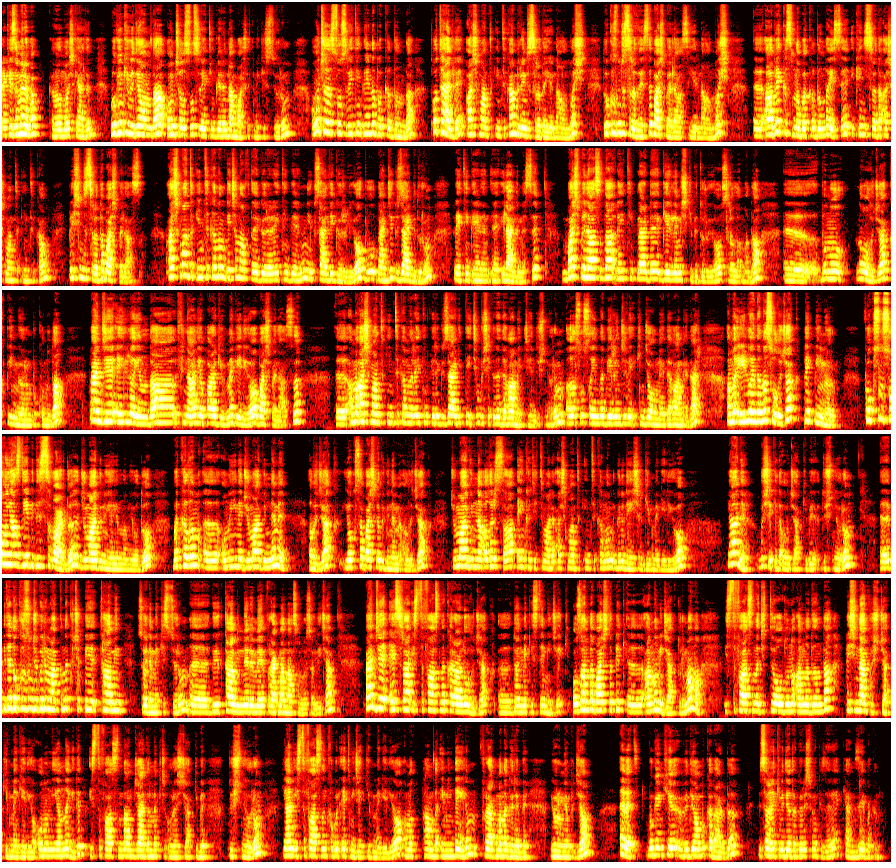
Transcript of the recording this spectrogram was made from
Herkese merhaba, kanalıma hoş geldin. Bugünkü videomda 13 Ağustos reytinglerinden bahsetmek istiyorum. 13 Ağustos reytinglerine bakıldığında totalde Aşk Mantık İntikam birinci sırada yerini almış. 9. sırada ise Baş Belası yerini almış. Ee, AB kısmına bakıldığında ise ikinci sırada Aşk Mantık İntikam, 5. sırada Baş Belası. Aşk Mantık İntikam'ın geçen haftaya göre reytinglerinin yükseldiği görülüyor. Bu bence güzel bir durum. Reytinglerinin e, ilerlemesi. Baş belası da reytinglerde gerilemiş gibi duruyor sıralamada. Ee, bunu ne olacak bilmiyorum bu konuda. Bence Eylül ayında final yapar gibime geliyor baş belası. Ee, ama Aşk Mantık İntikam'ın reytingleri güzel gittiği için bu şekilde devam edeceğini düşünüyorum. Ağustos ayında birinci ve ikinci olmaya devam eder. Ama Eylül ayında nasıl olacak pek bilmiyorum. Fox'un Son Yaz diye bir dizisi vardı. Cuma günü yayınlanıyordu. Bakalım e, onu yine Cuma gününe mi alacak yoksa başka bir güne mi alacak? Cuma gününe alırsa en kötü ihtimalle Aşk Mantık İntikam'ın günü değişir gibime geliyor. Yani bu şekilde olacak gibi düşünüyorum. E, bir de 9. bölüm hakkında küçük bir tahmin söylemek istiyorum. E, büyük tahminlerimi fragmandan sonra söyleyeceğim. Bence Esra istifasına kararlı olacak. e, dönmek istemeyecek. Ozan da başta pek e, anlamayacak durum ama istifasında ciddi olduğunu anladığında peşinden koşacak gibime geliyor. Onun yanına gidip istifasından caydırmak için uğraşacak gibi düşünüyorum. Yani istifasını kabul etmeyecek gibime geliyor ama tam da emin değilim. Fragmana göre bir yorum yapacağım. Evet, bugünkü videom bu kadardı. Bir sonraki videoda görüşmek üzere. Kendinize iyi bakın.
